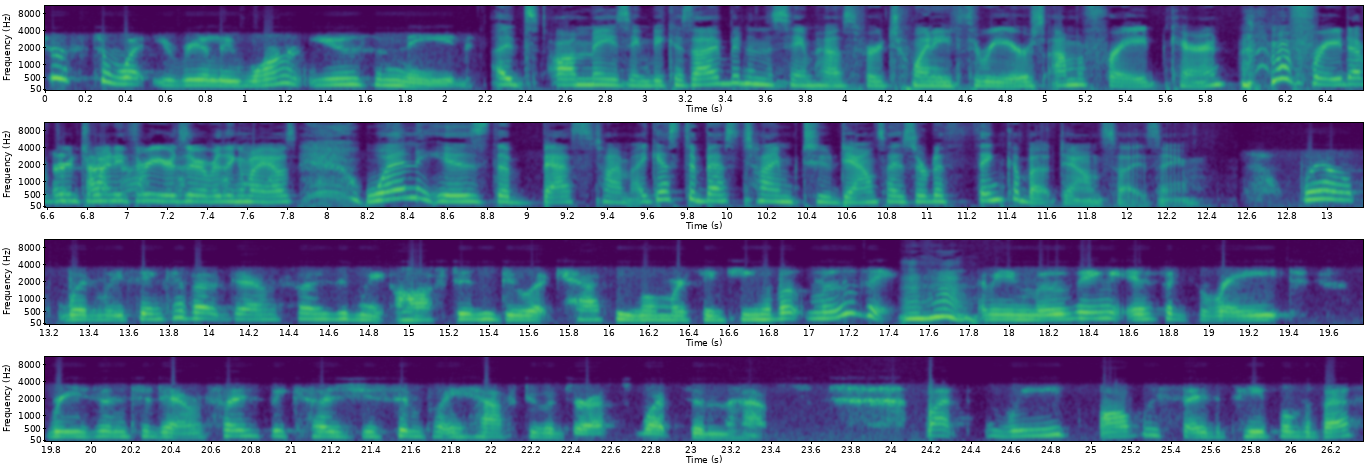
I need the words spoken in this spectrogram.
just to what you really want, use, and need. It's amazing because I've been in the same house for 23 years. I'm afraid, Karen. I'm afraid after 23 years of everything in my house. When is the best time? I guess the best time to downsize or to think about downsizing? Well, when we think about downsizing, we often do it, Kathy, when we're thinking about moving. Mm-hmm. I mean, moving is a great reason to downsize because you simply have to address what's in the house. But we always say to people the best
